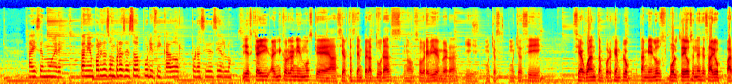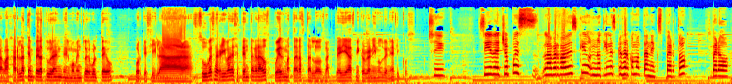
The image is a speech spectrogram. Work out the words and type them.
ahí se muere. También por eso es un proceso purificador, por así decirlo. Sí, es que hay, microorganismos que a ciertas temperaturas no sobreviven, ¿verdad? Y muchos, muchos sí, sí aguantan. Por ejemplo, también los volteos es necesario para bajar la temperatura en el momento del volteo porque si la subes arriba de 70 grados puedes matar hasta las bacterias, microorganismos benéficos. Sí, sí, de hecho pues la verdad es que no tienes que ser como tan experto, pero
